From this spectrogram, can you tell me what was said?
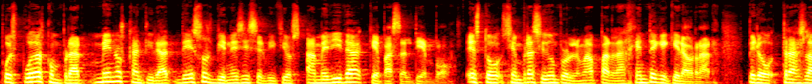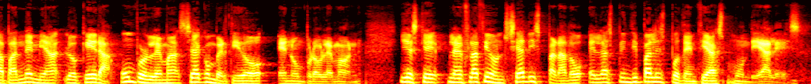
pues puedas comprar menos cantidad de esos bienes y servicios a medida que pasa el tiempo. Esto siempre ha sido un problema para la gente que quiere ahorrar. Pero tras la pandemia, lo que era un problema se ha convertido en un problemón. Y es que la inflación se ha disparado en las principales potencias mundiales.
